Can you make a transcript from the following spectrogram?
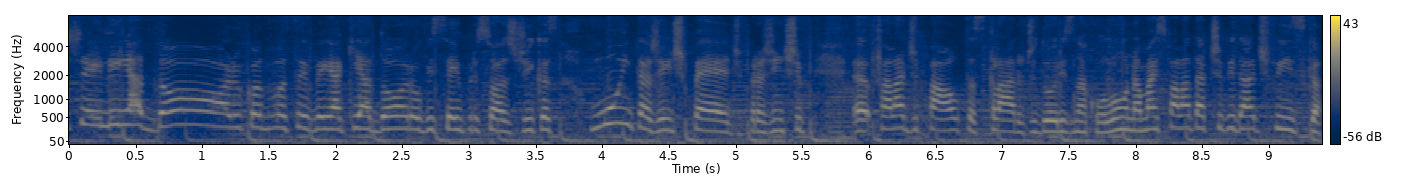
Sheilinha, adoro quando você vem aqui, adoro ouvir sempre suas dicas. Muita gente pede pra gente eh, falar de pautas, claro, de dores na coluna, mas falar da atividade física.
